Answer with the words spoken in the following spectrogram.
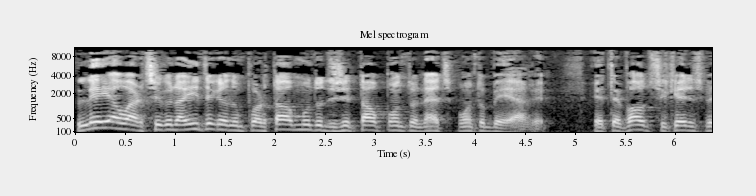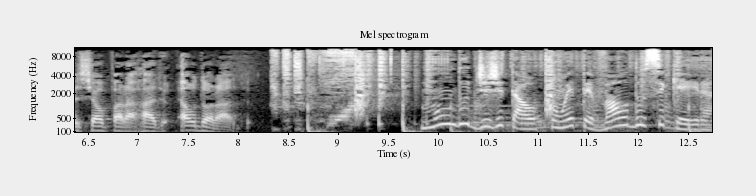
Leia o artigo na íntegra no portal mundodigital.net.br. Etevaldo Siqueira, especial para a Rádio Eldorado. Mundo Digital com Etevaldo Siqueira.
